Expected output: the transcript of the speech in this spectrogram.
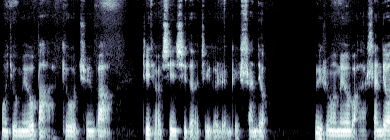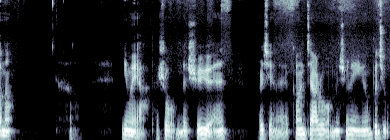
我就没有把给我群发这条信息的这个人给删掉。为什么没有把他删掉呢？因为啊，他是我们的学员，而且呢，刚加入我们训练营不久。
